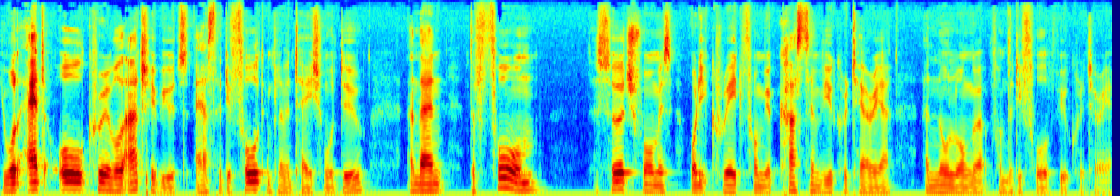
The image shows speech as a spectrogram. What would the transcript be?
You will add all queryable attributes as the default implementation will do, and then the form, the search form is what you create from your custom view criteria and no longer from the default view criteria.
